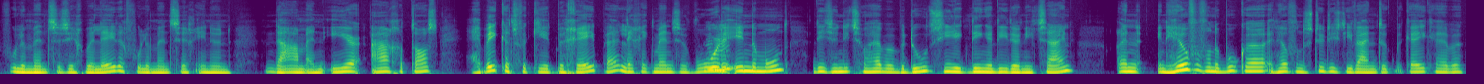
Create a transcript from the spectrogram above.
Voelen mensen zich beledigd? Voelen mensen zich in hun naam en eer aangetast? Heb ik het verkeerd begrepen? Leg ik mensen woorden Mhm. in de mond die ze niet zo hebben bedoeld? Zie ik dingen die er niet zijn? En in heel veel van de boeken en heel veel van de studies die wij natuurlijk bekeken hebben,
